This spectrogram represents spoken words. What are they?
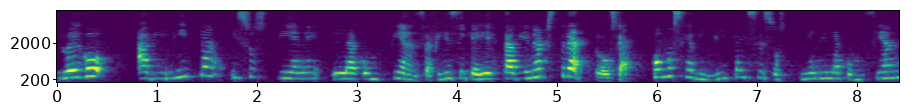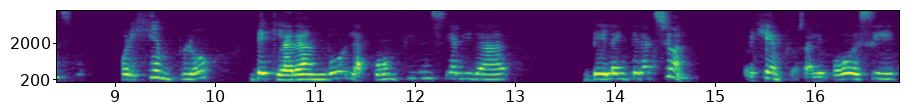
Luego, habilita y sostiene la confianza. Fíjense que ahí está bien abstracto, o sea, ¿cómo se habilita y se sostiene la confianza? Por ejemplo, declarando la confidencialidad de la interacción. Por ejemplo, o sea, le puedo decir,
